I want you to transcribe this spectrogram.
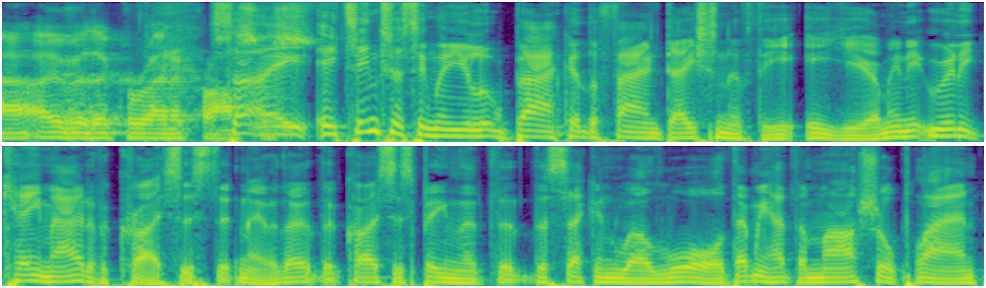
uh, over the corona crisis. So it's interesting when you look back at the foundation of the EU. I mean, it really came out of a crisis, didn't it? The, the crisis being the, the, the, Second World War. Then we had the Marshall Plan.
